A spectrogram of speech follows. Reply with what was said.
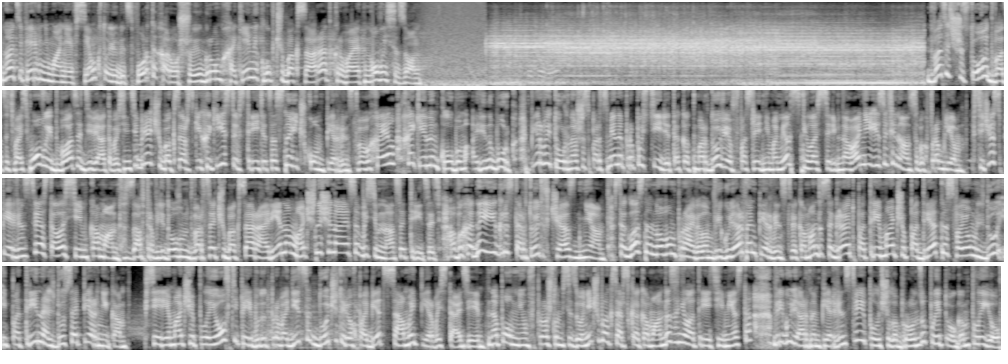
Ну а теперь внимание всем, кто любит спорт и хорошую игру. Хоккейный клуб Чебоксара открывает новый сезон. 26, 28 и 29 сентября чебоксарские хоккеисты встретятся с новичком первенства ВХЛ хоккейным клубом «Оренбург». Первый тур наши спортсмены пропустили, так как Мордовия в последний момент снялась с соревнований из-за финансовых проблем. Сейчас в первенстве осталось 7 команд. Завтра в Ледовом дворце Чебоксара-Арена матч начинается в 18.30. А выходные игры стартуют в час дня. Согласно новым правилам, в регулярном первенстве команды сыграют по три матча подряд на своем льду и по три на льду соперника. Серия матчей плей-офф теперь будут проводиться до четырех побед самой первой стадии. Напомним, в прошлом сезоне чебоксарская команда заняла третье место в регулярном первенстве и получила бронзу по итогам плей-офф.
